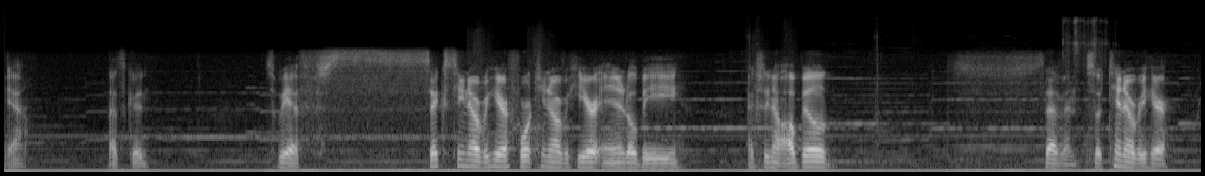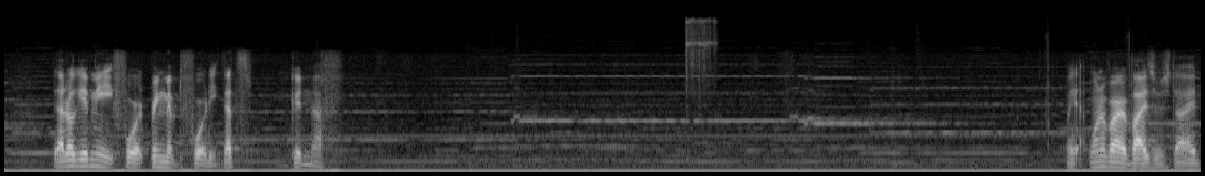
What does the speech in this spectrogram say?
Yeah, that's good. So we have 16 over here, 14 over here, and it'll be... Actually, no, I'll build 7. So 10 over here. That'll give me four, bring me up to 40. That's good enough. Wait, one of our advisors died.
